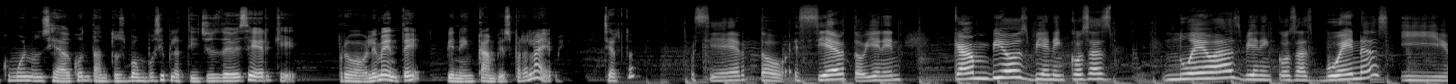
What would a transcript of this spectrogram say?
como anunciado con tantos bombos y platillos, debe ser que probablemente vienen cambios para la M, ¿cierto? Es cierto, es cierto. Vienen cambios, vienen cosas nuevas, vienen cosas buenas y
